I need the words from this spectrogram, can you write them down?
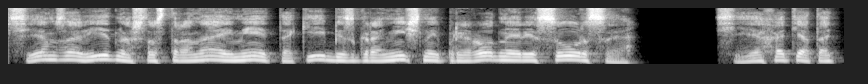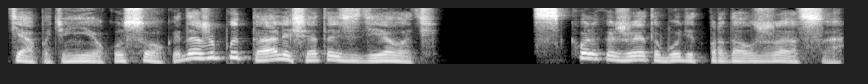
Всем завидно, что страна имеет такие безграничные природные ресурсы — все хотят оттяпать у нее кусок, и даже пытались это сделать. Сколько же это будет продолжаться?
